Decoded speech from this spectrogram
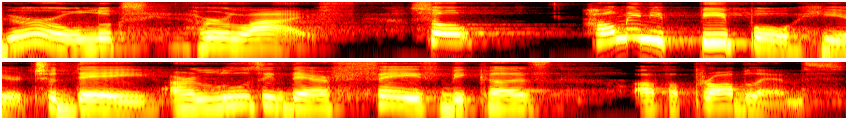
girl looks her life. So how many people here today are losing their faith because of problems.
